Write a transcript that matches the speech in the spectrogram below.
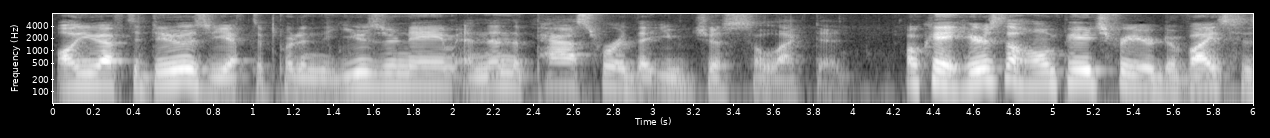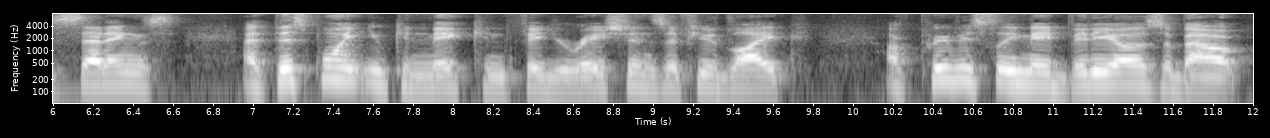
all you have to do is you have to put in the username and then the password that you just selected. Okay, here's the homepage for your device's settings. At this point, you can make configurations if you'd like. I've previously made videos about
